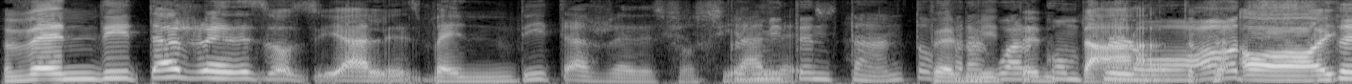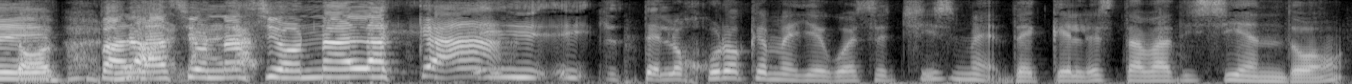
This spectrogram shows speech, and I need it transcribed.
Benditas redes sociales, benditas redes sociales. Permiten tanto fraguar complots de Palacio Nacional acá. Y, te lo juro que me llegó ese chisme de que él estaba diciendo,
